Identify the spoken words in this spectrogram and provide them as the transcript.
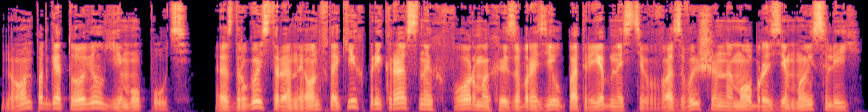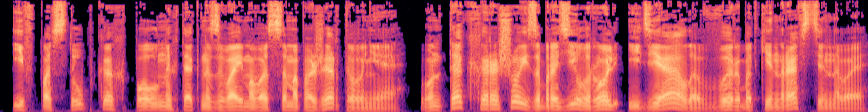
но он подготовил ему путь. А с другой стороны, он в таких прекрасных формах изобразил потребность в возвышенном образе мыслей и в поступках, полных так называемого самопожертвования, он так хорошо изобразил роль идеала в выработке нравственного,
